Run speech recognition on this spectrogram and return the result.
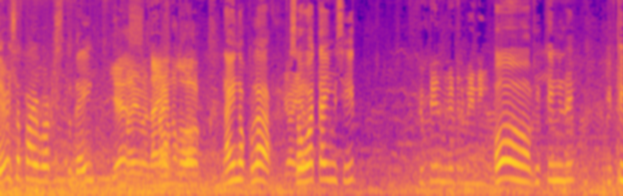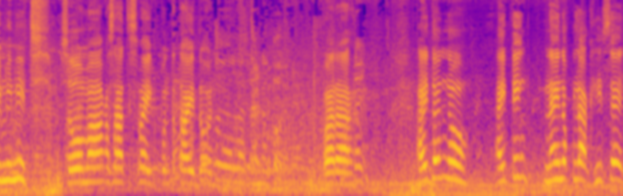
There's a fireworks today. Yes, 9 o'clock. 9 o'clock. Yeah, So yeah. what time is it? 15 minutes remaining. Oh, 15 minutes. 15 minutes. So makakasatisfy, punta tayo doon. Para I don't know. I think 9 o'clock he said.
